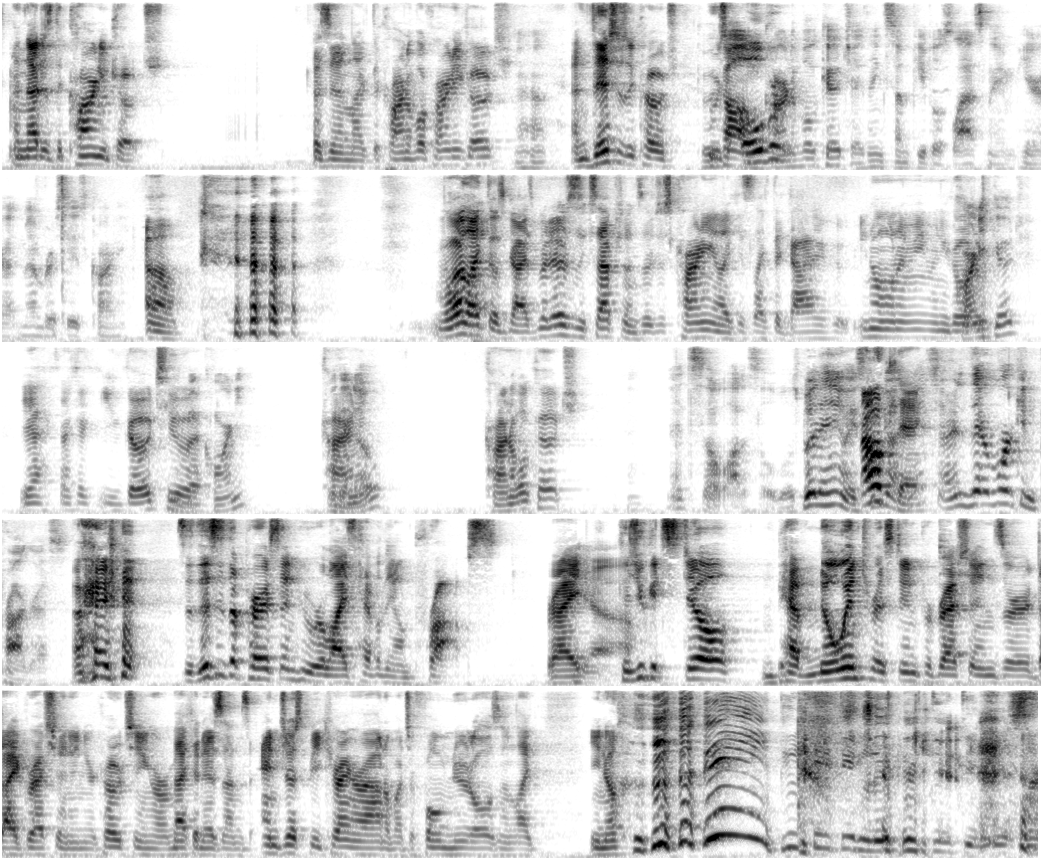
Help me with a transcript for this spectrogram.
and that is the Carney coach, as in like the Carnival Carney coach. Uh-huh. And this is a coach Can who's over. Carnival Coach? I think some people's last name here at Members is Carney. Oh, well, I like those guys, but there's exceptions. They're just Carney, like it's like the guy who you know what I mean when you go. Carney Coach? Yeah, like you go to a Corny? Carney? Carnival coach. It's a lot of syllables. But anyways, Okay. They're work in progress. All right. so this is the person who relies heavily on props, right? Yeah. Because you could still have no interest in progressions or digression in your coaching or mechanisms, and just be carrying around a bunch of foam noodles and like, you know,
